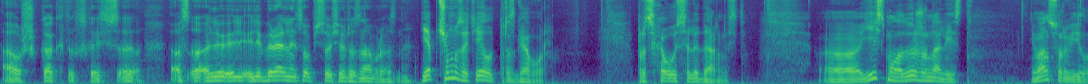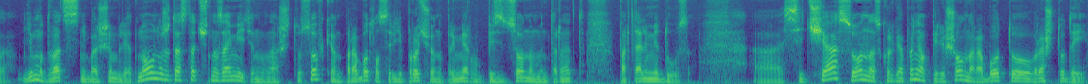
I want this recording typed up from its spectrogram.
А уж как, так сказать, либеральное сообщество очень разнообразно. Я почему затеял этот разговор про цеховую солидарность? Э, есть молодой журналист, Иван Сурвила, ему 20 с небольшим лет, но он уже достаточно заметен в нашей тусовке, он поработал, среди прочего, например, в оппозиционном интернет-портале «Медуза». А сейчас он, насколько я понял, перешел на работу в Rush Today,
